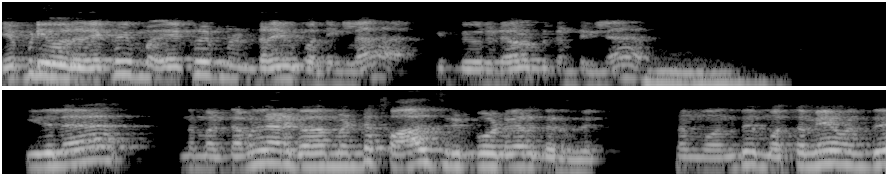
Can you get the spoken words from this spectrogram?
எப்படி ஒரு ரெக்ரூட்மெண்ட் ரெக்ரூட்மெண்ட் டிரைவ் பாத்தீங்களா இப்படி ஒரு டெவலப்டு கண்ட்ரில இதுல நம்ம தமிழ்நாடு கவர்மெண்ட் ஃபால்ஸ் ரிப்போர்ட் வேற தருது. நம்ம வந்து மொத்தமே வந்து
